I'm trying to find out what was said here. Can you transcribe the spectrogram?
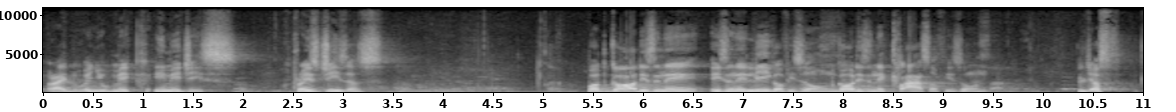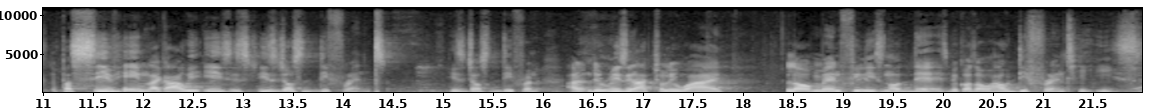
Right? When you make images. Praise Jesus. But God is in a is in a league of his own. God is in a class of his own. Just perceive him like how he is. He's, he's just different. He's just different. And the reason actually why a lot of men feel he's not there is because of how different he is.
